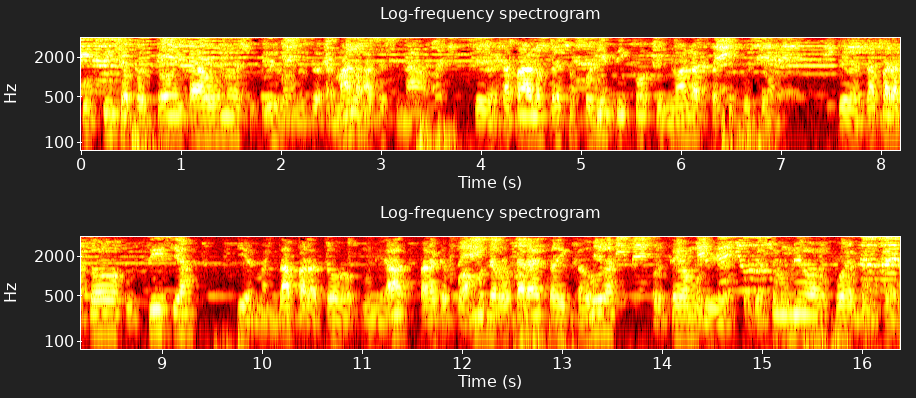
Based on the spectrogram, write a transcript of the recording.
justicia por todo y cada uno de sus hijos, nuestros hermanos asesinados, libertad para los presos políticos y no a la persecución, libertad para todos, justicia y hermandad para todos, unidad para que podamos derrotar a esta dictadura Ortega Murillo, porque solo unidos vamos a poder vencer.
